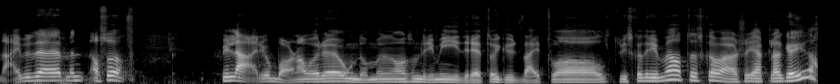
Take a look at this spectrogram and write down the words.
Nei, men, det, men altså vi lærer jo barna våre, ungdommen som driver med idrett, og gud veit hva alt vi skal drive med, at det skal være så jækla gøy, da.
